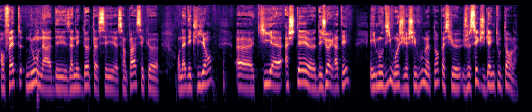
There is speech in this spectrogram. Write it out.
En fait, nous, on a des anecdotes assez sympas. C'est que on a des clients euh, qui euh, achetaient euh, des jeux à gratter et ils m'ont dit, moi, je viens chez vous maintenant parce que je sais que je gagne tout le temps là.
